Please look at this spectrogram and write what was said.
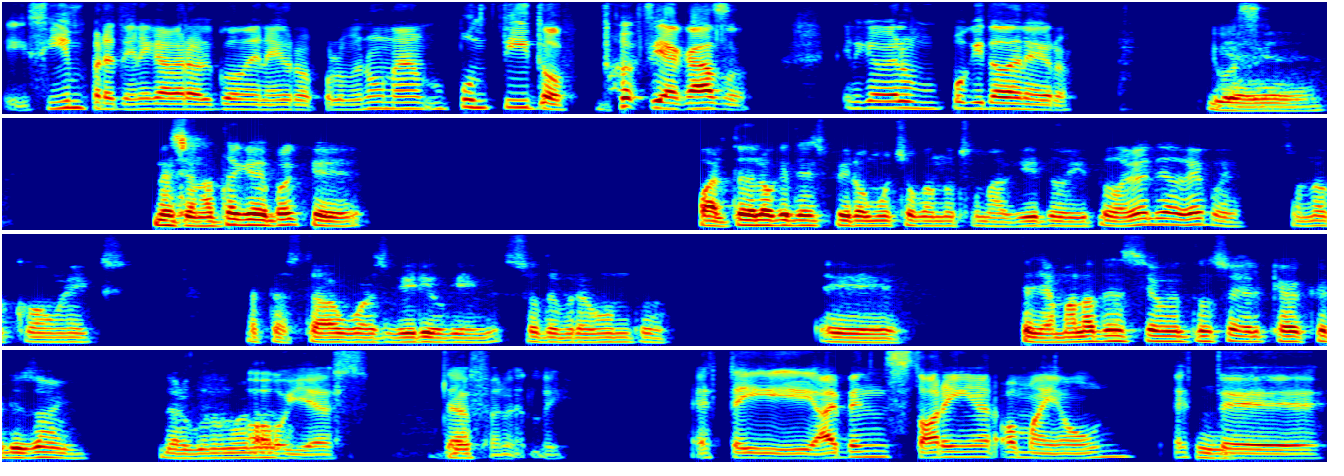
Y siempre tiene que haber algo de negro, por lo menos un puntito, si acaso. Tiene que haber un poquito de negro. mencionaste que, pues, que parte de lo que te inspiró mucho cuando chamaquito y todavía el día de hoy, pues, son los cómics, hasta Star Wars video games. Eso te pregunto, eh, ¿te llama la atención entonces el character design de alguna manera? Oh, yes, definitely. Este, I've been studying it on my own. Mm. Este,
